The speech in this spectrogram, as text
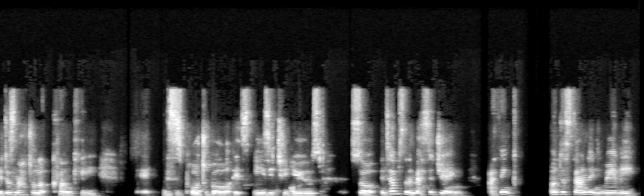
It doesn't have to look clunky it, this is portable, it's easy to use. So, in terms of the messaging, I think understanding really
